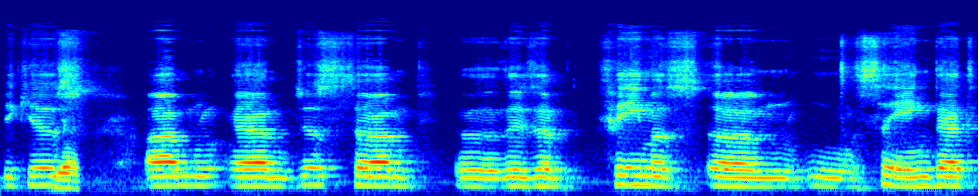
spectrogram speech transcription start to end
because um, um, just um, uh, there's a famous um, saying that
